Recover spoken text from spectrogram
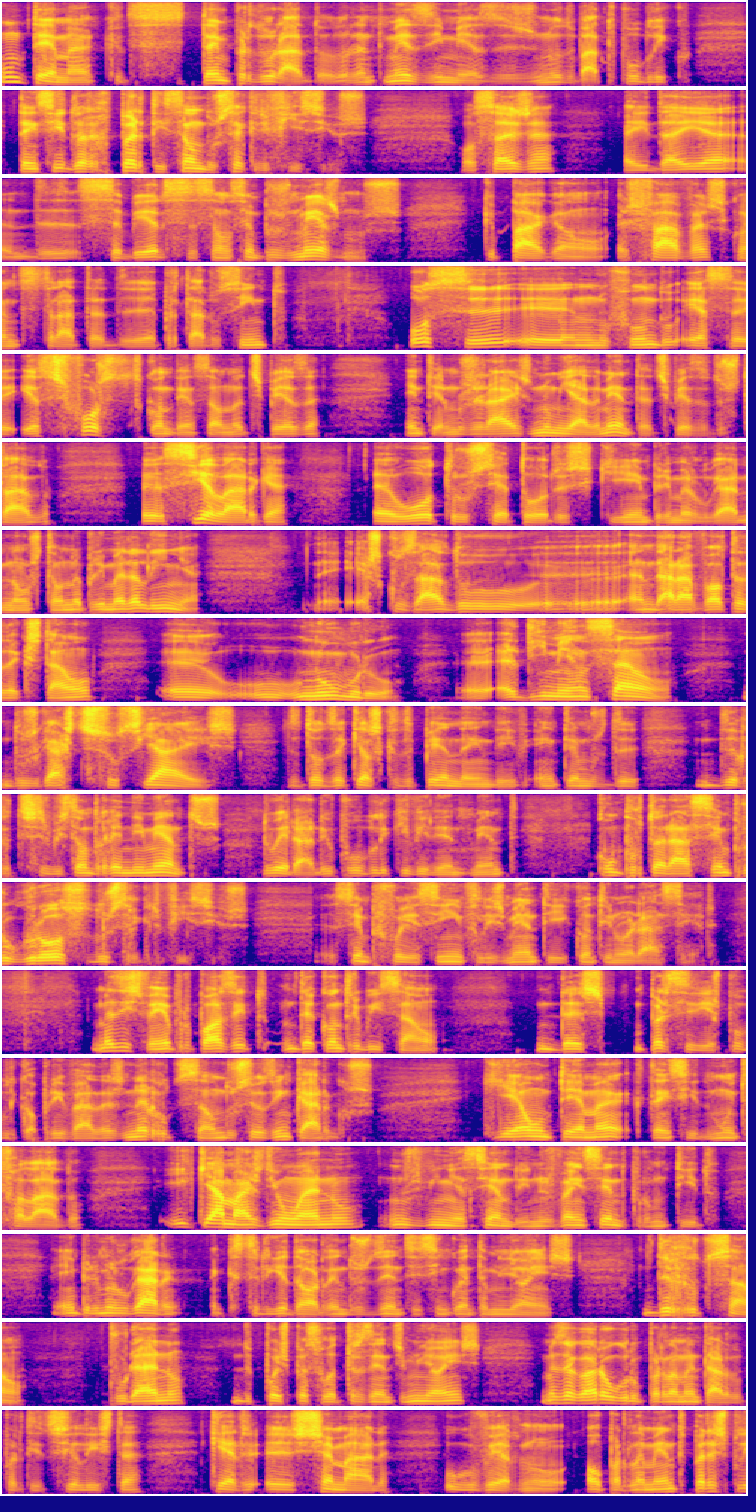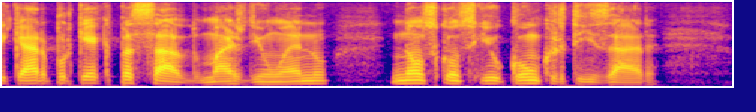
Um tema que tem perdurado durante meses e meses no debate público tem sido a repartição dos sacrifícios. Ou seja, a ideia de saber se são sempre os mesmos que pagam as favas quando se trata de apertar o cinto, ou se, eh, no fundo, esse, esse esforço de contenção na despesa, em termos gerais, nomeadamente a despesa do Estado, eh, se alarga a outros setores que, em primeiro lugar, não estão na primeira linha. É escusado uh, andar à volta da questão uh, o, número, uh, a dimensão dos gastos sociais de todos aqueles que dependem de, em termos de, de redistribuição de rendimentos do erário público, evidentemente, comportará sempre o grosso dos sacrifícios. Sempre foi assim, infelizmente, e continuará a ser. Mas isto vem a propósito da contribuição das parcerias público-privadas na redução dos seus encargos, que é um tema que tem sido muito falado e que há mais de um ano nos vinha sendo e nos vem sendo prometido. Em primeiro lugar, que seria da ordem dos 250 milhões de redução por ano, depois passou a 300 milhões, mas agora o grupo parlamentar do Partido Socialista quer eh, chamar o Governo ao Parlamento para explicar porque é que, passado mais de um ano, não se conseguiu concretizar,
